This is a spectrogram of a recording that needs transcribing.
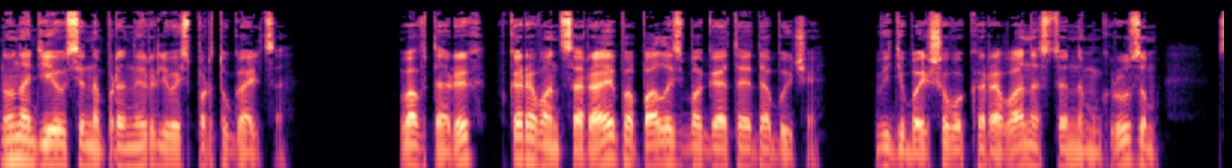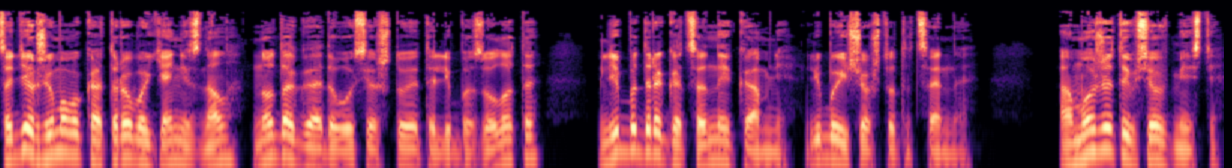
но надеялся на пронырливость португальца. Во-вторых, в караван-сарае попалась богатая добыча в виде большого каравана с ценным грузом, содержимого которого я не знал, но догадывался, что это либо золото, либо драгоценные камни, либо еще что-то ценное. А может и все вместе.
